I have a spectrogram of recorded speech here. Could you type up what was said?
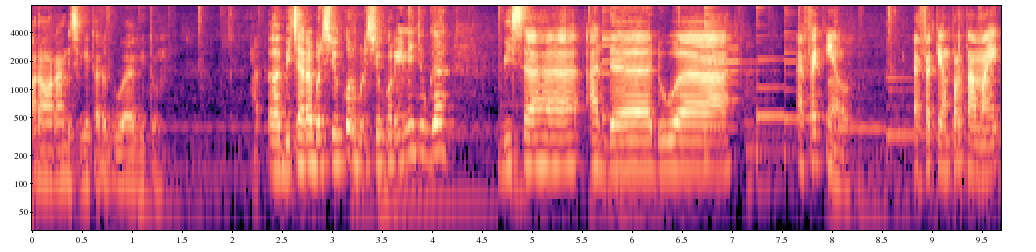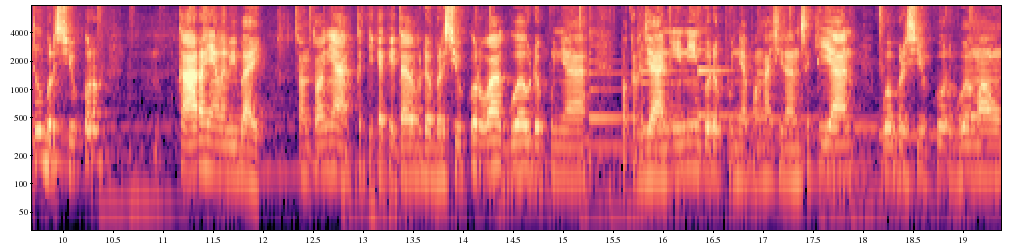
orang-orang di sekitar gue gitu. Uh, bicara bersyukur bersyukur ini juga bisa ada dua efeknya loh. Efek yang pertama itu bersyukur ke arah yang lebih baik. Contohnya ketika kita udah bersyukur wah gue udah punya pekerjaan ini gue udah punya penghasilan sekian gue bersyukur gue mau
